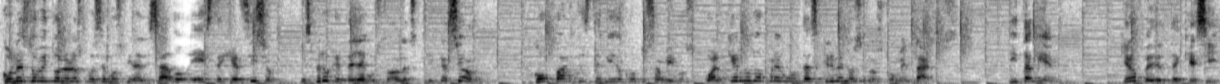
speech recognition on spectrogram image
Con esto, vitoleros, pues hemos finalizado este ejercicio. Espero que te haya gustado la explicación. Comparte este video con tus amigos. Cualquier duda o pregunta, escríbenos en los comentarios. Y también, quiero pedirte que si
